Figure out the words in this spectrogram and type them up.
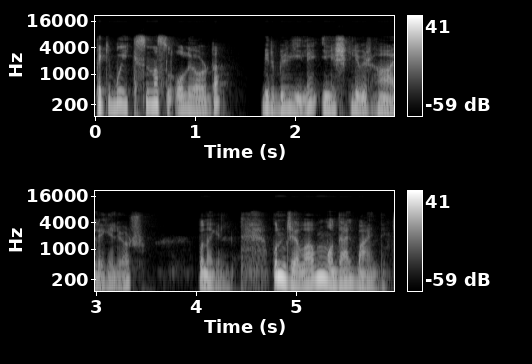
Peki bu ikisi nasıl oluyor da birbiriyle ilişkili bir hale geliyor? Buna gelelim. Bunun cevabı model binding.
